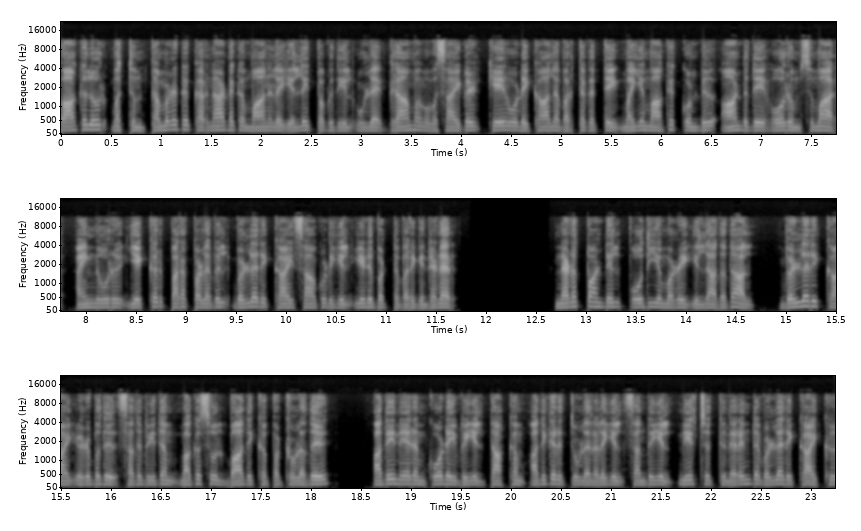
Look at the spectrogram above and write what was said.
பாகலூர் மற்றும் தமிழக கர்நாடக மாநில எல்லைப் பகுதியில் உள்ள கிராம விவசாயிகள் கேரோடை கால வர்த்தகத்தை மையமாகக் கொண்டு ஆண்டுதே ஓரும் சுமார் ஐநூறு ஏக்கர் பரப்பளவில் வெள்ளரிக்காய் சாகுடியில் ஈடுபட்டு வருகின்றனர். நடப்பாண்டில் போதிய மழை இல்லாததால் வெள்ளரிக்காய் எழுபது சதவீதம் மகசூல் பாதிக்கப்பட்டுள்ளது. அதே நேரம் கோடை வெயில் தாக்கம் அதிகரித்துள்ள நிலையில் சந்தையில் நீர்ச்சத்து நிறைந்த வெள்ளரிக்காய்க்கு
